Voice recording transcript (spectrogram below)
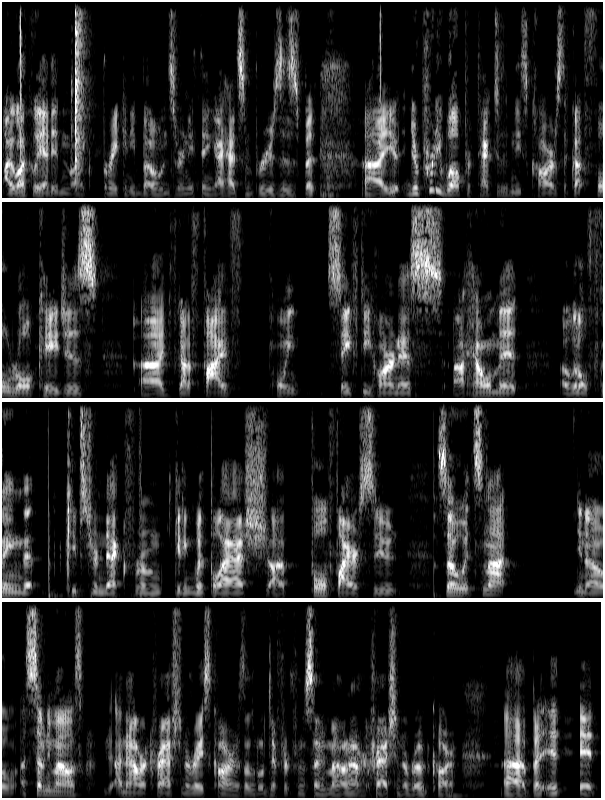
I luckily I didn't like break any bones or anything. I had some bruises, but uh, you're, you're pretty well protected in these cars. They've got full roll cages. Uh, you've got a five point safety harness, a helmet, a little thing that keeps your neck from getting whiplash, a full fire suit. So it's not, you know, a 70 miles an hour crash in a race car is a little different from a 70 mile an hour crash in a road car. Uh, but it, it,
